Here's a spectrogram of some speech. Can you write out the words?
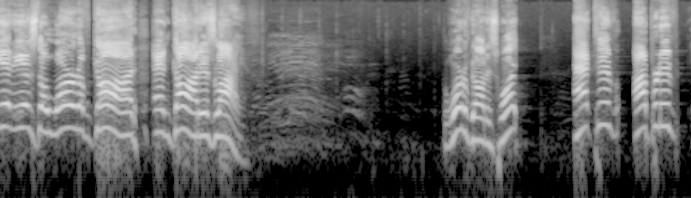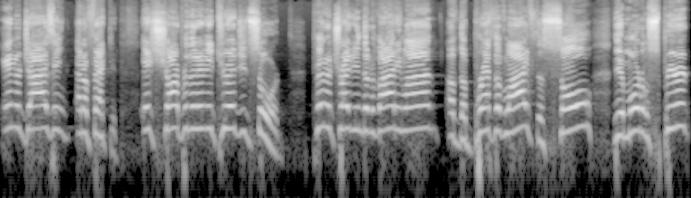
It is the Word of God, and God is life. The Word of God is what? Active, operative, energizing, and effective. It's sharper than any two edged sword, penetrating the dividing line of the breath of life, the soul, the immortal spirit,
